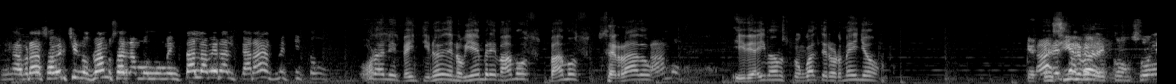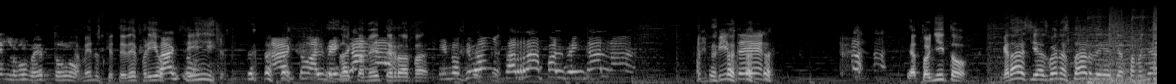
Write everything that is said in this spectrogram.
Un abrazo, a ver si nos vamos a la Monumental a ver al Caraz, Betito. Órale, el 29 de noviembre, vamos, vamos, cerrado. Vamos. Y de ahí vamos con Walter Ormeño. Que te Ah, sirva échate. de consuelo, Beto. A menos que te dé frío. Exacto. Sí, Exacto, al Bengala. exactamente, Rafa. Y nos llevamos a Rafa al Bengala. Inviten. Y a Toñito. Gracias, buenas tardes y hasta mañana.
